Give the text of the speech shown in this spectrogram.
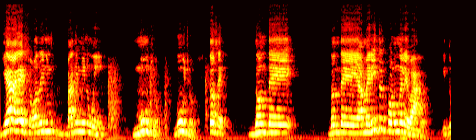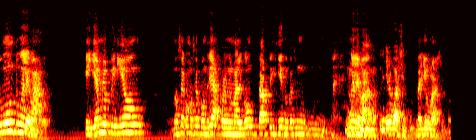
Ya eso va a, va a disminuir mucho, mucho. Entonces, donde, donde amerita poner un elevado, y tú montas un elevado, que ya en mi opinión, no sé cómo se pondría, pero en el Malgón está pidiendo que es un, un, elevado. La Washington. La Washington.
